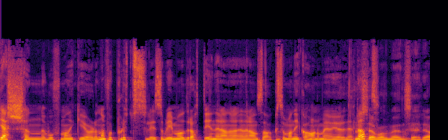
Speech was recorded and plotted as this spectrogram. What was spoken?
Jeg skjønner hvorfor man ikke gjør det nå, for plutselig så blir man dratt inn i en, en eller annen sak som man ikke har noe med å gjøre i det hele tatt. Plutselig er man med i en serie.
